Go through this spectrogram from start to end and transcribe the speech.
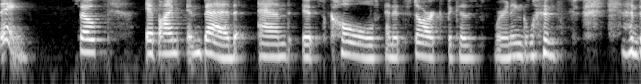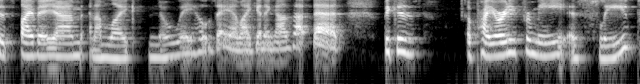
thing. So if I'm in bed and it's cold and it's dark because we're in England and it's 5 a.m. and I'm like, no way, Jose, am I getting out of that bed? Because a priority for me is sleep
